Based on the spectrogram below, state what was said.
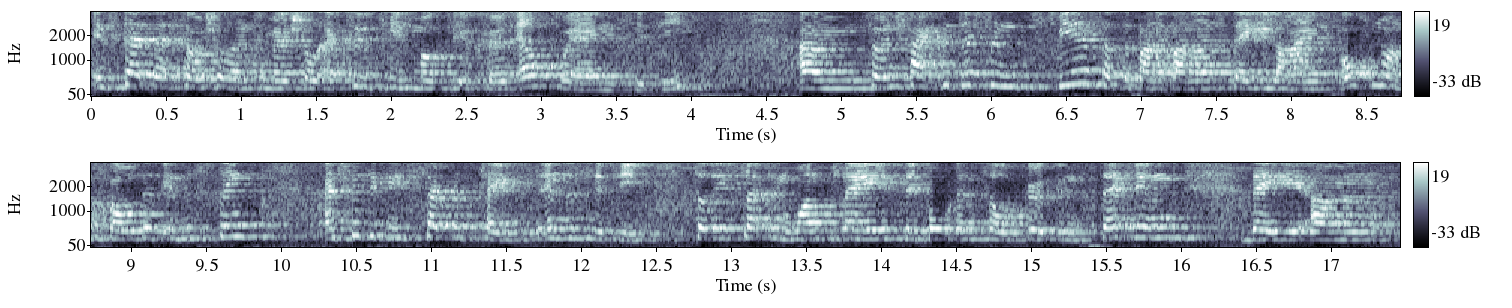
Instead, their social and commercial activities mostly occurred elsewhere in the city. Um, so in fact, the different spheres of the Banabanas' daily lives often unfolded in distinct and physically separate places in the city. So they slept in one place, they bought and sold goods in the second, they um,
